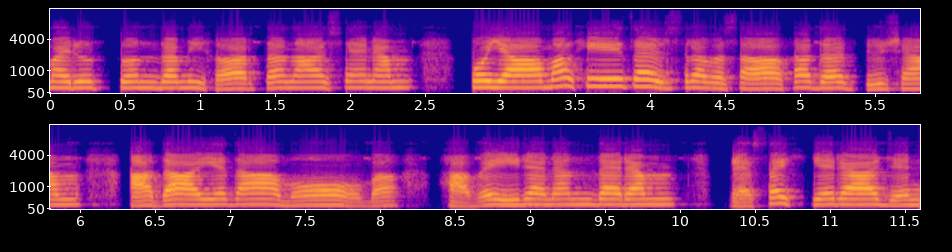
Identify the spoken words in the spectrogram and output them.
മരുത്വന്തമിഹാർത്തനാശനം പൊയാമഹേ തൽസ്രവസാഹദദ്വിഷം അദായ ദാമോപ ഹവൈരനന്തരം പ്രസഹ്യരാജൻ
